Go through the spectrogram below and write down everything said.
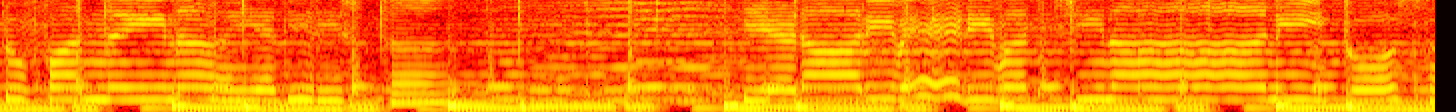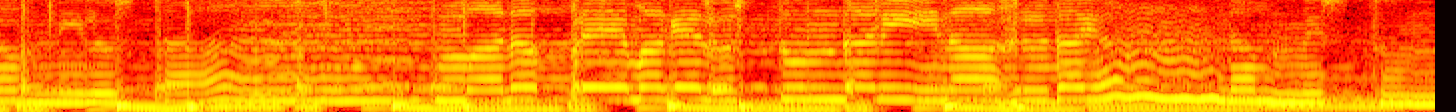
తుఫాన్నైనా ఎదిరిస్తా. ఎడారి వేడి వచ్చినా నీ కోసం నిలుస్తా. మన ప్రేమ గెలుస్తుందని నా హృదయం నమ్మిస్తుంది.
